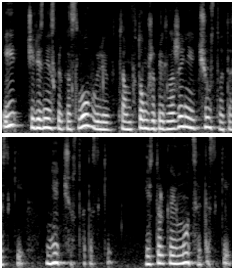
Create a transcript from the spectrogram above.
и через несколько слов или там, в том же предложении чувство тоски. Нет чувства тоски, есть только эмоция тоски.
